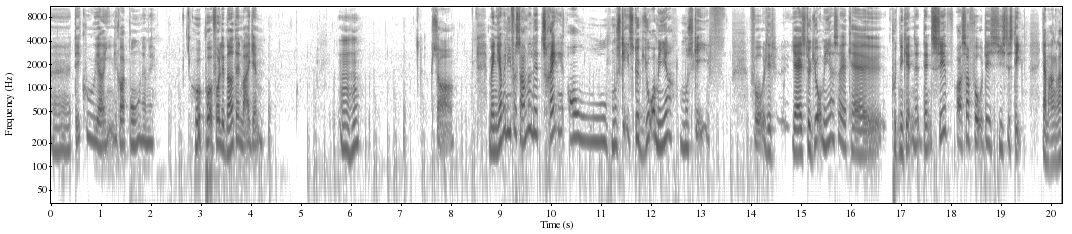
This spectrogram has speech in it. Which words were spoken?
Øh, det kunne jeg egentlig godt bruge nemlig. Håb på at få lidt mad den vej igennem. Mhm. Så men jeg vil lige få samlet lidt træ og måske et stykke jord mere. Måske få lidt, ja, et stykke jord mere, så jeg kan øh, putte den igen den sif, og så få det sidste sten, jeg mangler.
